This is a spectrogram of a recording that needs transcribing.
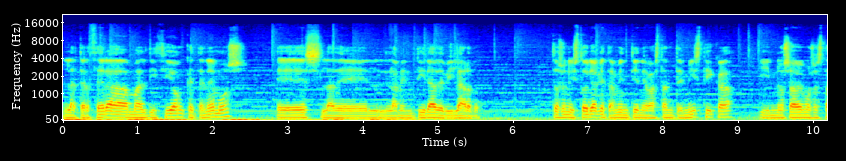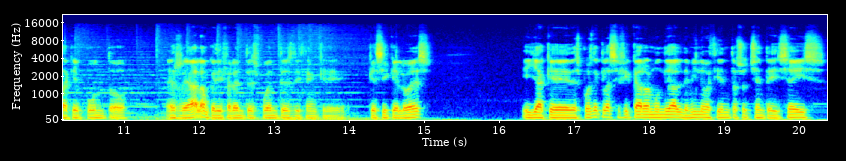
La tercera maldición que tenemos es la de la mentira de Bilardo. Esta es una historia que también tiene bastante mística y no sabemos hasta qué punto es real, aunque diferentes fuentes dicen que, que sí que lo es. Y ya que después de clasificar al Mundial de 1986,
